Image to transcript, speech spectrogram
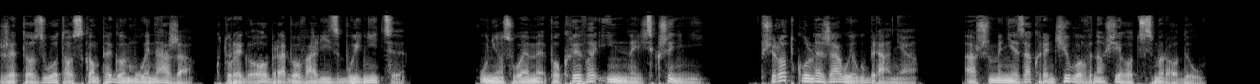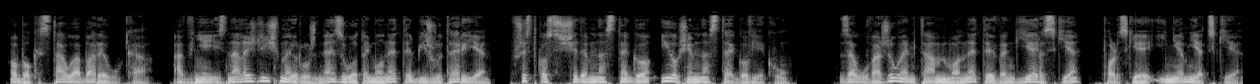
że to złoto skąpego młynarza, którego obrabowali zbójnicy. Uniosłem pokrywę innej skrzyni. W środku leżały ubrania. Aż mnie zakręciło w nosie od smrodu. Obok stała baryłka, a w niej znaleźliśmy różne złote monety biżuterię, wszystko z XVII i XVIII wieku. Zauważyłem tam monety węgierskie, polskie i niemieckie.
